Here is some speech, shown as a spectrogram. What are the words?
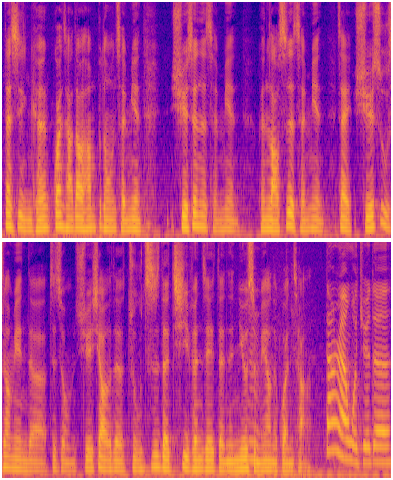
但是你可能观察到他们不同的层面，学生的层面，可能老师的层面，在学术上面的这种学校的组织的气氛这些等等，你有什么样的观察？嗯，当然，我觉得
